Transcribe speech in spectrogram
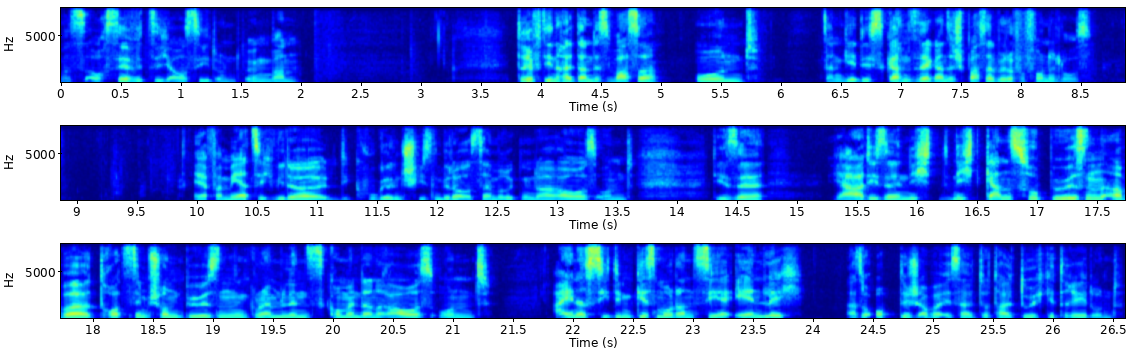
was auch sehr witzig aussieht. Und irgendwann trifft ihn halt dann das Wasser und dann geht das ganze, der ganze Spaß halt wieder von vorne los er vermehrt sich wieder, die Kugeln schießen wieder aus seinem Rücken da raus und diese, ja, diese nicht, nicht ganz so bösen, aber trotzdem schon bösen Gremlins kommen dann raus und einer sieht dem Gizmo dann sehr ähnlich, also optisch, aber ist halt total durchgedreht und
